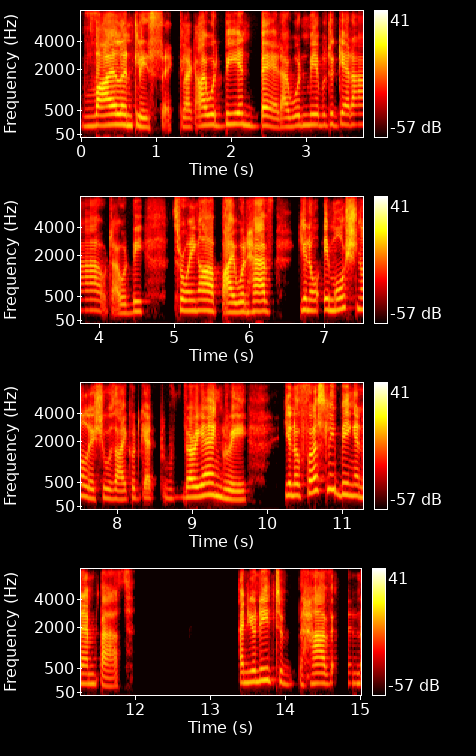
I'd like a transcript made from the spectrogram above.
violently sick. Like I would be in bed. I wouldn't be able to get out. I would be throwing up. I would have, you know, emotional issues. I could get very angry. You know, firstly, being an empath, and you need to have an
